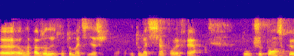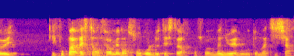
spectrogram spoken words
Euh, on n'a pas besoin d'être automaticien pour le faire. Donc, je pense qu'il ne faut pas rester enfermé dans son rôle de testeur, qu'on soit manuel ou automaticien,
